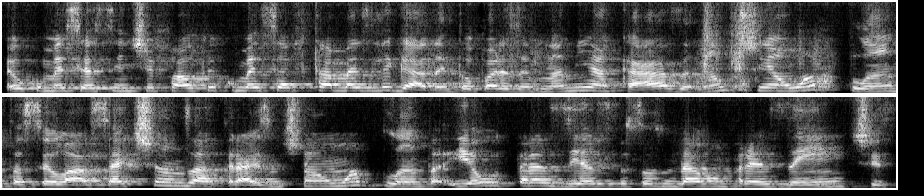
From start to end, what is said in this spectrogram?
Eu comecei a sentir falta e comecei a ficar mais ligada. Então, por exemplo, na minha casa não tinha uma planta, sei lá, sete anos atrás, não tinha uma planta. E eu trazia, as pessoas me davam presentes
